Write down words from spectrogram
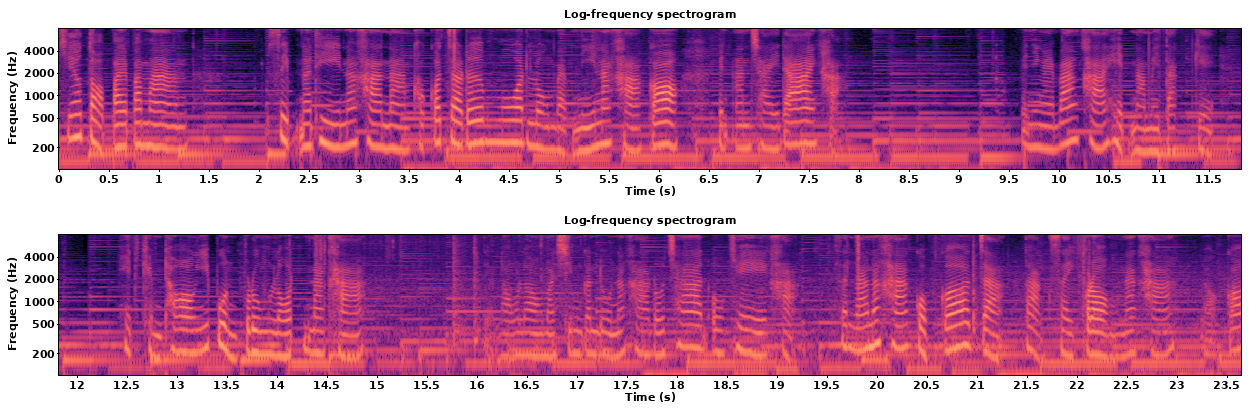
เคี่ยวต่อไปประมาณ 10 นาทีนะคะ น้ำเขาก็จะเริ่มงวดลงแบบนี้นะคะ ก็เป็นอันใช้ได้ค่ะ เป็นยังไงบ้างคะเห็ดนาเมตาเกะ เห็ดเข็มทองญี่ปุ่นปรุงรสนะคะ เดี๋ยวเราลองมาชิมกันดูนะคะ รสชาติโอเคค่ะ เสร็จแล้วนะคะกบก็จะตักใส่กล่องนะคะแล้วก็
